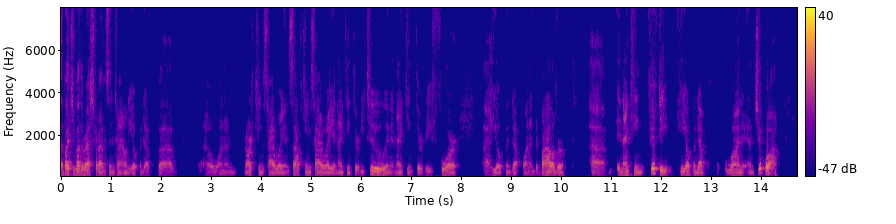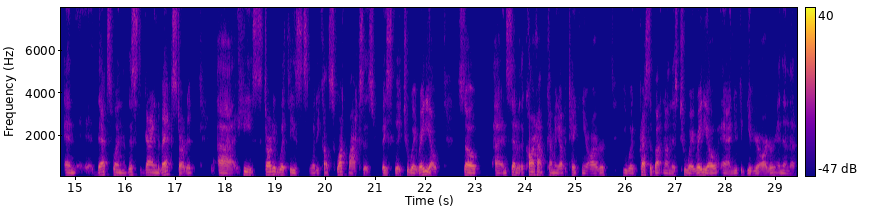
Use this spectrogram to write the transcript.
a bunch of other restaurants in town. He opened up uh, one on North Kings Highway and South Kings Highway in 1932, and in 1934 uh, he opened up one in DeBaliviere. Uh, in 1950, he opened up one in Chippewa, and that's when this guy in the back started. Uh, he started with these what he called squawk boxes, basically two-way radio. So uh, instead of the car hop coming up and taking your order, you would press a button on this two-way radio, and you could give your order, and then the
